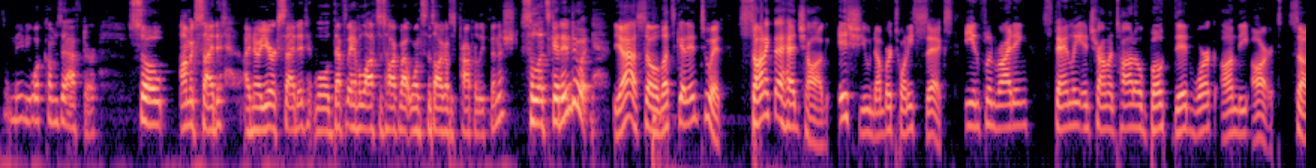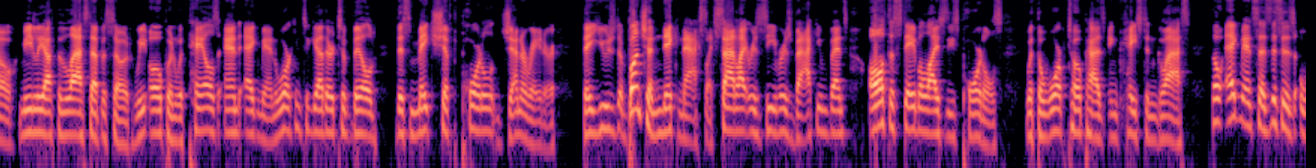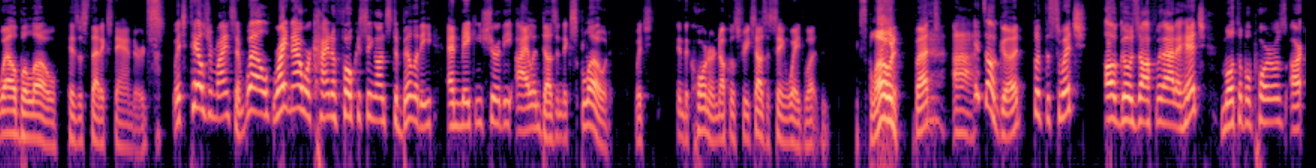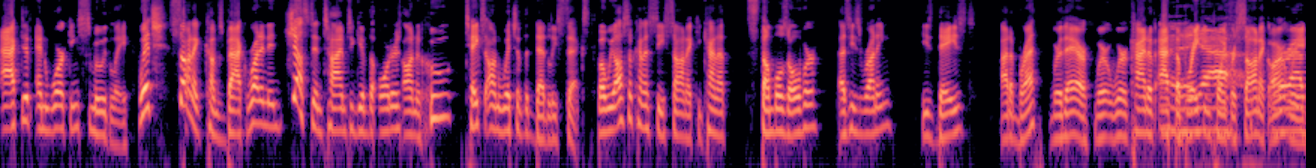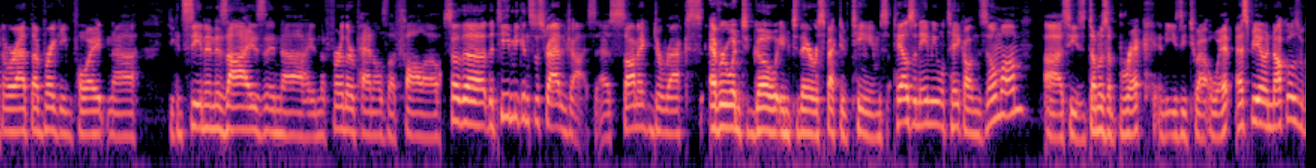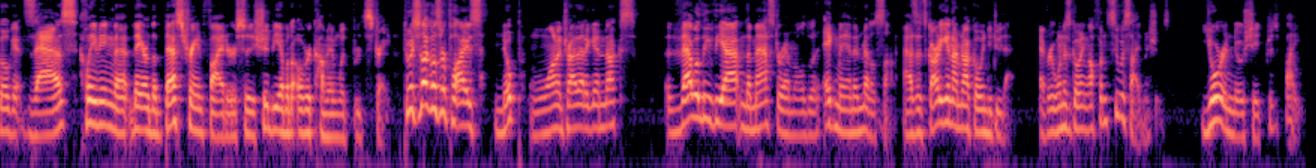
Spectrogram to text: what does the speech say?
Maybe what comes after. So I'm excited. I know you're excited. We'll definitely have a lot to talk about once the saga is properly finished. So let's get into it. Yeah, so let's get into it. Sonic the Hedgehog, issue number 26. Ian Flynn writing, Stanley and Tramontano both did work on the art. So, immediately after the last episode, we open with Tails and Eggman working together to build this makeshift portal generator. They used a bunch of knickknacks like satellite receivers, vacuum vents, all to stabilize these portals, with the warp topaz encased in glass though Eggman says this is well below his aesthetic standards. Which Tails reminds him, well, right now we're kind of focusing on stability and making sure the island doesn't explode. Which, in the corner, Knuckles freaks out, saying, wait, what? Explode? But Ah, it's all good. Flip the switch. All goes off without a hitch. Multiple portals are active and working smoothly. Which Sonic comes back running in just in time to give the orders on who takes on which of the Deadly Six. But we also kind of see Sonic, he kind of stumbles over as he's running. He's dazed, out of breath. We're there. We're we're kind of at the Uh, breaking yeah. point for Sonic, we're aren't at we? the, we're at the breaking point, and uh, you can see it in his eyes and uh, in the further panels that follow. So the the team begins to strategize as Sonic directs everyone to go into their respective teams. Tails and Amy will take on Zomom. Uh, as he's dumb as a brick and easy to outwit. Espio and Knuckles will go get Zazz, claiming that they are the best trained fighters, so they should be able to overcome him with brute strength. To which Knuckles replies, Nope. Want to try that again, Knux? That would leave the uh, the Master Emerald with Eggman and Metal Sonic. As its guardian, I'm not going to do that. Everyone is going off on suicide missions. You're in no shape to fight.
